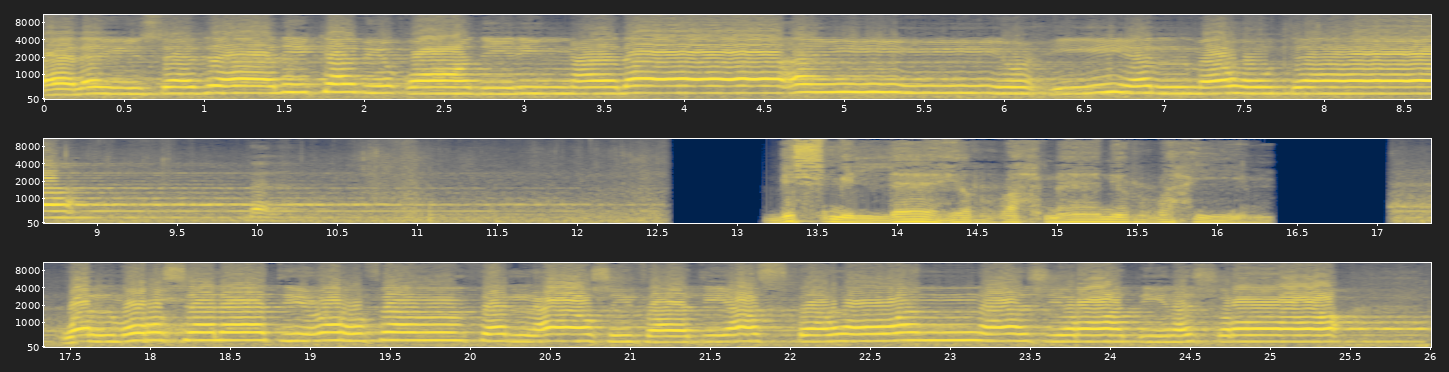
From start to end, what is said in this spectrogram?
أليس ذلك بقادر على أن يحيي الموتى؟ بسم الله الرحمن الرحيم. والمرسلات عرفا فالعاصفات عصفا والناشرات نشرا.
